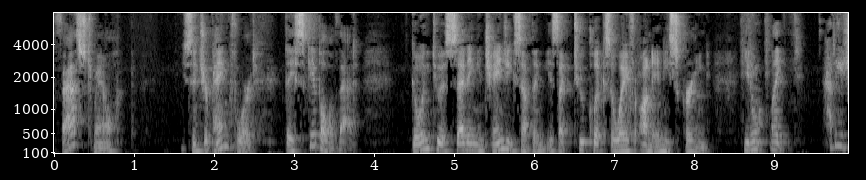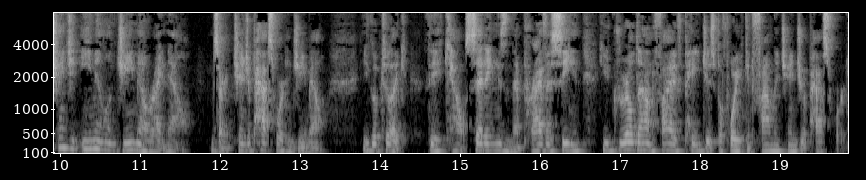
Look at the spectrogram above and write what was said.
Fastmail, since you're paying for it, they skip all of that. Going to a setting and changing something is like two clicks away on any screen. You don't like, how do you change an email in Gmail right now? I'm sorry, change a password in Gmail. You go up to like the account settings and then privacy, and you drill down five pages before you can finally change your password.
